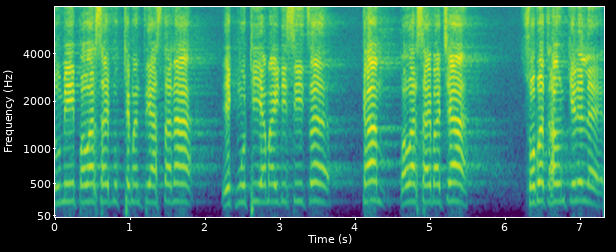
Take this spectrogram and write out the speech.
तुम्ही पवार साहेब मुख्यमंत्री असताना एक मोठी एम आय डी सीचं काम पवार साहेबाच्या सोबत राहून केलेलं आहे.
